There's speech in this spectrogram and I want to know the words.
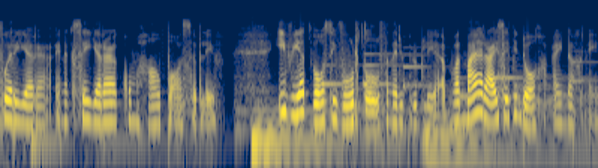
voor die Here en ek sê Here, kom help asseblief. U weet waar's die wortel van hierdie probleem, want my reis het nie daar geëindig nie.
